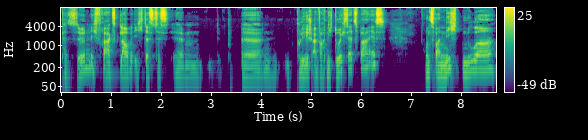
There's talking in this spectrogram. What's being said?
persönlich fragst, glaube ich, dass das ähm, äh, politisch einfach nicht durchsetzbar ist. Und zwar nicht nur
